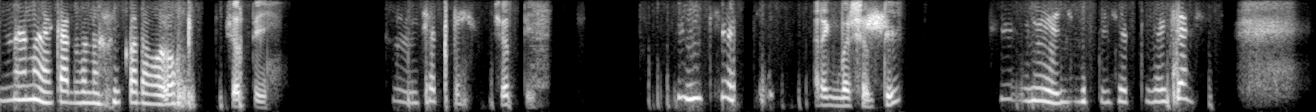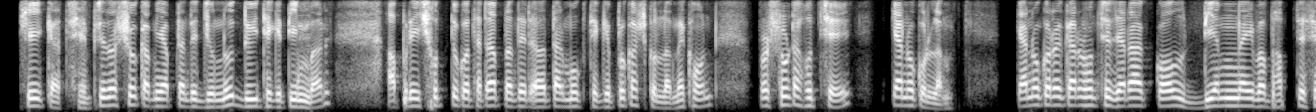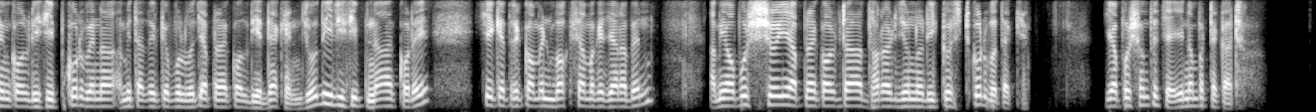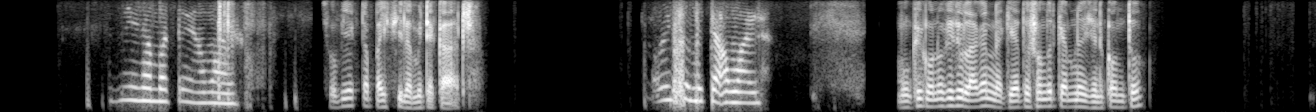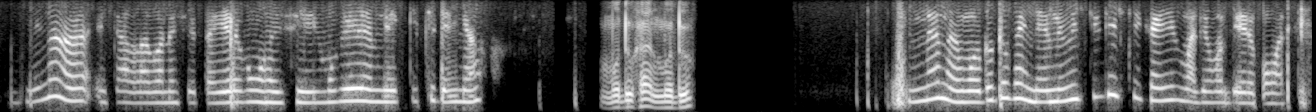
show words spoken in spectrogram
না না কাটবো না কথা বলব। সত্যি? হুম সত্যি। সত্যি। আরেকবার সত্যি? হুম সত্যি সত্যি হয়েছে? ঠিক আছে। প্রিয় দর্শক, আমি আপনাদের জন্য দুই থেকে তিনবার আপনার এই সত্য কথাটা আপনাদের তার মুখ থেকে প্রকাশ করলাম। এখন প্রশ্নটা হচ্ছে, কেন করলাম? কেন করার কারণ হচ্ছে যারা কল দেন নাই বা ভাবতেছেন কল রিসিভ করবে না, আমি তাদেরকে বলব যে আপনারা কল দিয়ে দেখেন। যদি রিসিভ না করে, সেক্ষেত্রে কমেন্ট বক্সে আমাকে জানাবেন। আমি অবশ্যই আপনার কলটা ধরার জন্য রিকোয়েস্ট করব তাকে। যে আপু, শুনতে চাই। এই নাম্বারটা কার? এই নাম্বারটাই আমার। ছবি একটা পাইছিলাম এটা কার? ওই ছবিটা আমার। মুখে কোনো কিছু লাগান নাকি? এত সুন্দর কেমনে হয়েছেন কোন তো জি না এটা আল্লাহ বানাইছে তাই এরকম হয়েছে। মুখে এমনি কিছু দেই না। মধু খান মধু? না না মধু তো খাই না এমনি মিষ্টি টিষ্টি খাই মাঝে মধ্যে এরকম আর কি।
